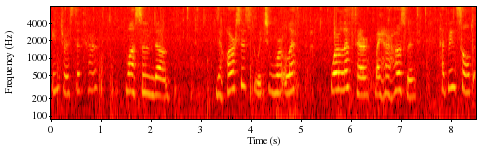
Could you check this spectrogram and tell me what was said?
interested her, was soon done. The horses which were left were left her by her husband had been sold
